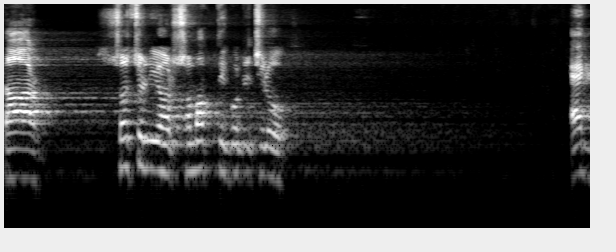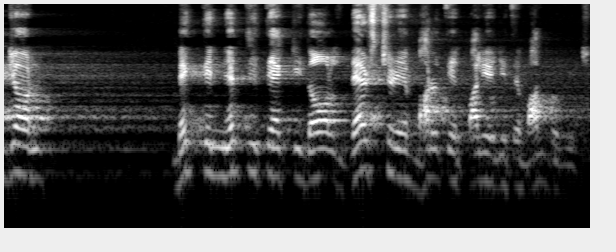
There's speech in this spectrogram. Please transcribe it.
তার শোচনীয় সমাপ্তি ঘটেছিল। একজন ব্যক্তির নেতৃত্বে একটি দল দেশ ছেড়ে ভারতে পালিয়ে যেতে বাধ্য হয়েছে।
